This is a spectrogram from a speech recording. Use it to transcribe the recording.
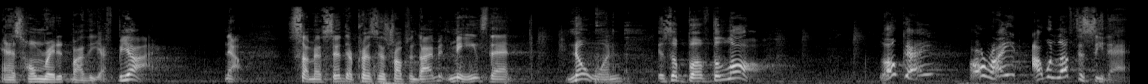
and has home raided by the FBI. Now, some have said that President Trump's indictment means that no one is above the law. Okay, all right, I would love to see that.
